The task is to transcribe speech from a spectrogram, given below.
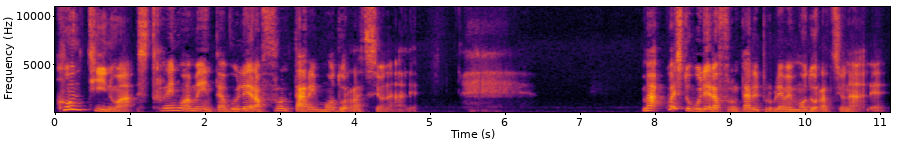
continua strenuamente a voler affrontare in modo razionale. Ma questo voler affrontare il problema in modo razionale,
